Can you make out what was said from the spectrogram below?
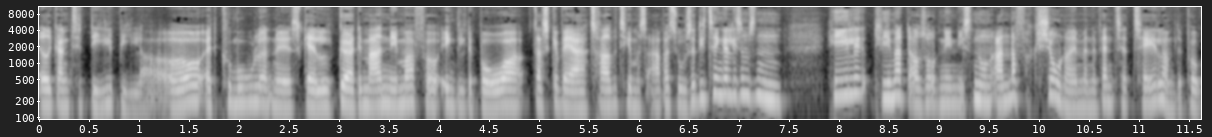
med adgang til delebiler, og at kommunerne skal gøre det meget nemmere for enkelte borgere. Der skal være 30 timers arbejdsuge. Så de tænker ligesom sådan hele klimadagsordenen ind i sådan nogle andre fraktioner, end man er vant til at tale om det på.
